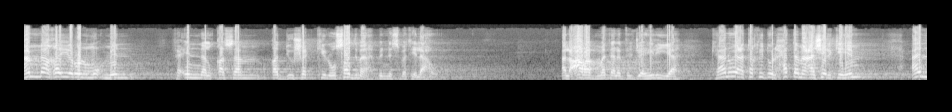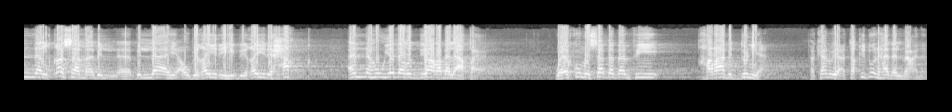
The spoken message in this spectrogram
أما غير المؤمن فإن القسم قد يشكل صدمة بالنسبة له. العرب مثلا في الجاهلية كانوا يعتقدون حتى مع شركهم أن القسم بالله أو بغيره بغير حق أنه يذر الديار بلاقع. ويكون سببا في خراب الدنيا فكانوا يعتقدون هذا المعنى.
